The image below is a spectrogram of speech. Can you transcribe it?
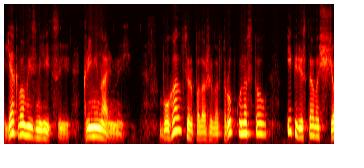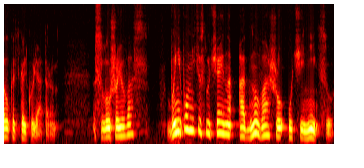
я к вам из милиции, криминальной. Бухгалтер положила трубку на стол и перестала щелкать калькулятором. Слушаю вас. Вы не помните случайно одну вашу ученицу,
